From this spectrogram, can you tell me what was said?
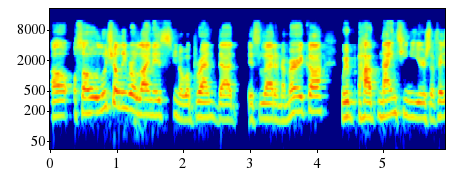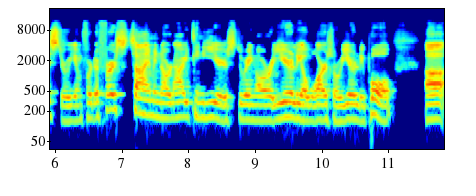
uh, so Lucha Libre Online is, you know, a brand that is Latin America. We have 19 years of history, and for the first time in our 19 years, during our yearly awards or yearly poll, uh,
